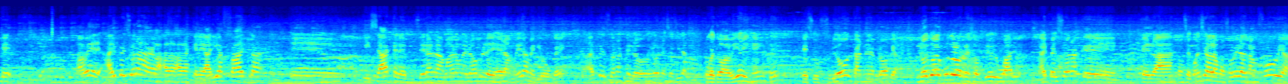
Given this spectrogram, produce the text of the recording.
que, a ver, hay personas a, a- a las que le haría falta eh, quizás que le pusieran la mano en el hombro y le dijeran, mira, me equivoqué. Hay personas que lo, necesitan, porque todavía hay gente que sufrió en carne propia. No todo el mundo lo resolvió igual. Hay personas que, las consecuencias de la homofobia y la transfobia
